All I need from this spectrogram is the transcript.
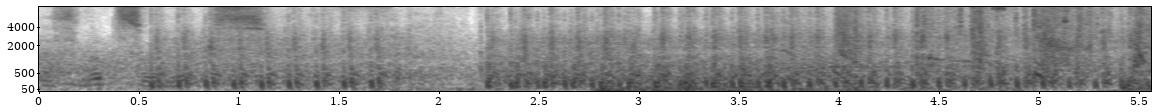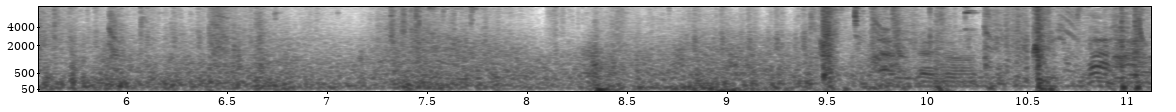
Das wird so nix. Ich weiß auch nicht, in welchem Video.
